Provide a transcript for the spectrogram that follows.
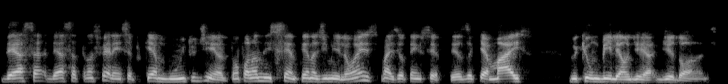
dessa, dessa transferência, porque é muito dinheiro. Estão falando em centenas de milhões, mas eu tenho certeza que é mais do que um bilhão de, de dólares.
